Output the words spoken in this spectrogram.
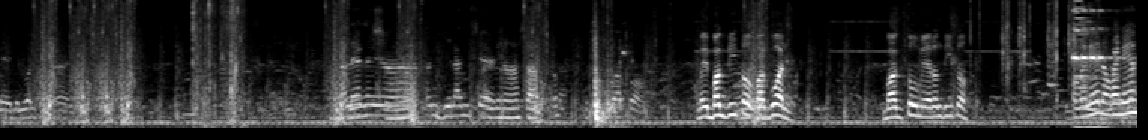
Level 1 pa yan. Talaga yung ang na nga. Buwa ko. May bag dito, bag 1. Bag 2, meron dito. Okay na yan, okay na yan.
